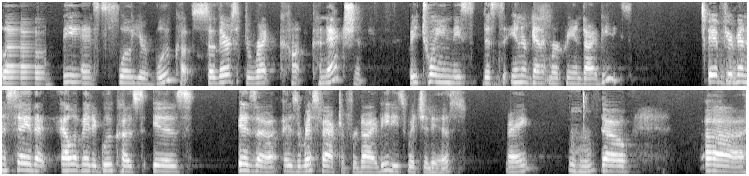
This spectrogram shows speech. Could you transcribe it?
level be and slow your glucose. So there's a direct co- connection between these this inorganic mercury and diabetes. If mm-hmm. you're going to say that elevated glucose is is a is a risk factor for diabetes, which it is, right? Mm-hmm. So, uh,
